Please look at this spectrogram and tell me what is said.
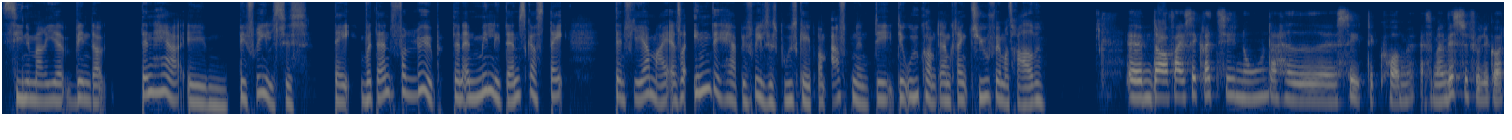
Signe Maria Winter, den her øh, befrielsesdag, hvordan forløb den almindelige danskers dag den 4. maj, altså inden det her befrielsesbudskab om aftenen, det, det udkom der omkring 2035? Øhm, der var faktisk ikke rigtig nogen, der havde øh, set det komme. Altså man vidste selvfølgelig godt,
